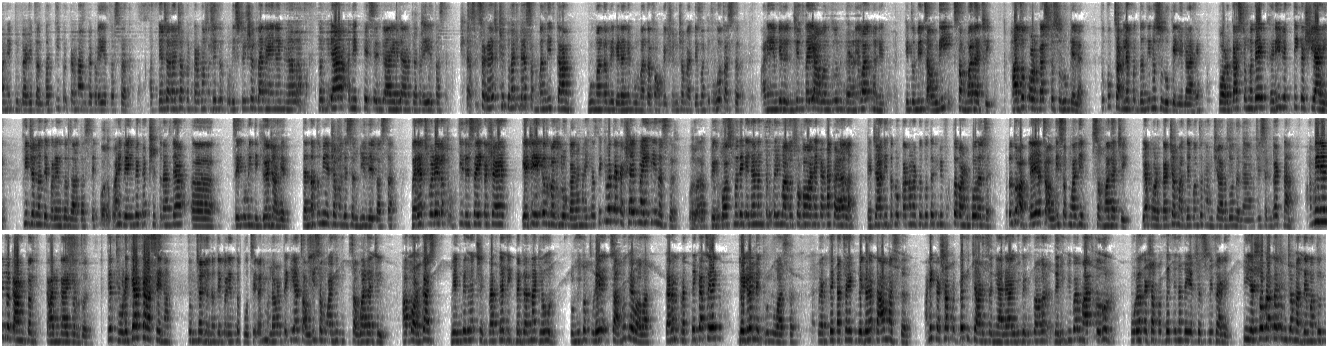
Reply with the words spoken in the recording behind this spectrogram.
अनेक ठिकाणी चालतात ती प्रकरणं आमच्याकडे येत असतात. अत्याचाराच्या प्रकरणामध्ये जर पोलीस स्टेशनला न्याय नाही मिळाला तर त्या अनेक केसेस ज्या आहेत त्या आमच्याकडे येत असतात. असं सगळ्याच क्षेत्रातल्या संबंधित काम भूमाता ब्रिगेड आणि भूमाता फाउंडेशनच्या माध्यमातून होत असतं. आणि मी रंजितताई आवर्जून धन्यवाद म्हणेन की तुम्ही चावडी संवादाची हा जो पॉडकास्ट सुरू केलाय तो खूप चांगल्या पद्धतीनं सुरू केलेला आहे. पॉडकास्टमध्ये खरी व्यक्ती कशी आहे ही जनतेपर्यंत जात असते. आणि वेगवेगळ्या क्षेत्रातल्या जे कोणी दिग्गज आहेत त्यांना तुम्ही याच्यामध्ये संधी देत असता. बऱ्याच वेळेला तृप्ती देसाई कशा आहेत याची एकच बाजू लोकांना माहीत असते किंवा त्या कशा आहेत माहिती नसतं. बिग बॉसमध्ये गेल्यानंतर तरी माझा स्वभाव अनेकांना कळाला. त्याच्या आधी तर लोकांना वाटत होतं की मी फक्त भांडखोरच आहे. परंतु आपल्या या चावडी संवादी संवादाची या पडकाच्या माध्यमातून आमची आंदोलन आमची संघटना आम्ही नेमकं काम कर काम काय करतोय ते थोडक्यात का असे ना तुमच्या जनतेपर्यंत पोहोचेल आणि मला वाटतं की या चावडी संवादी संवादाची हा पॉडकास्ट वेगवेगळ्या क्षेत्रातल्या दिग्गजांना घेऊन तुम्ही तो पुढे चालू ठेवावा. कारण प्रत्येकाचं एक वेगळं नेतृत्व असतं प्रत्येकाचं एक वेगळं काम असतं. आणि कशा पद्धतीच्या अडचणी आल्या आणि गरिबावर गरिबीवर मात करून पुढे कशा पद्धतीनं ते यशस्वी झाले ती यशोगाथा तुमच्या माध्यमातून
